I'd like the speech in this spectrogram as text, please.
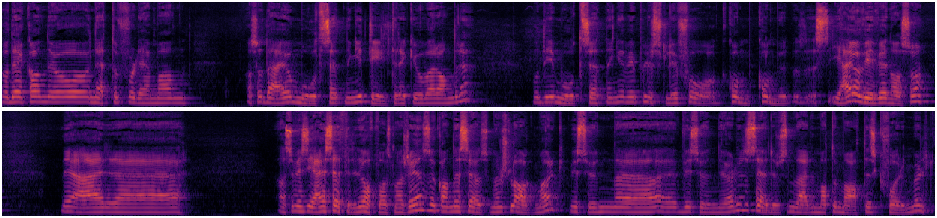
Og det kan jo nettopp fordi man Altså, det er jo motsetninger tiltrekker jo hverandre. Og de motsetningene vil plutselig få komme kom Jeg og Vivian også. Det er eh, Altså, hvis jeg setter inn i oppvaskmaskinen, så kan det se ut som en slagmark. Hvis hun, eh, hvis hun gjør det, så ser det ut som det er en matematisk formel.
